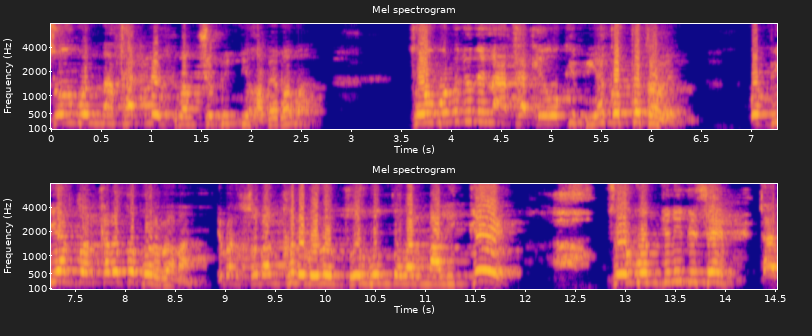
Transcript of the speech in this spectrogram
যৌবন না থাকলে বংশবৃদ্ধি হবে বাবা। যৌবন যদি না থাকে, ও কি বিয়ে করতে পারবে ও বিয়ার দরকারে তো পড়বে না। এবার জবান খুলে বলুন, যৌবন দেওয়ার মালিক কে? যৌবন যিনি দিচ্ছেন তার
